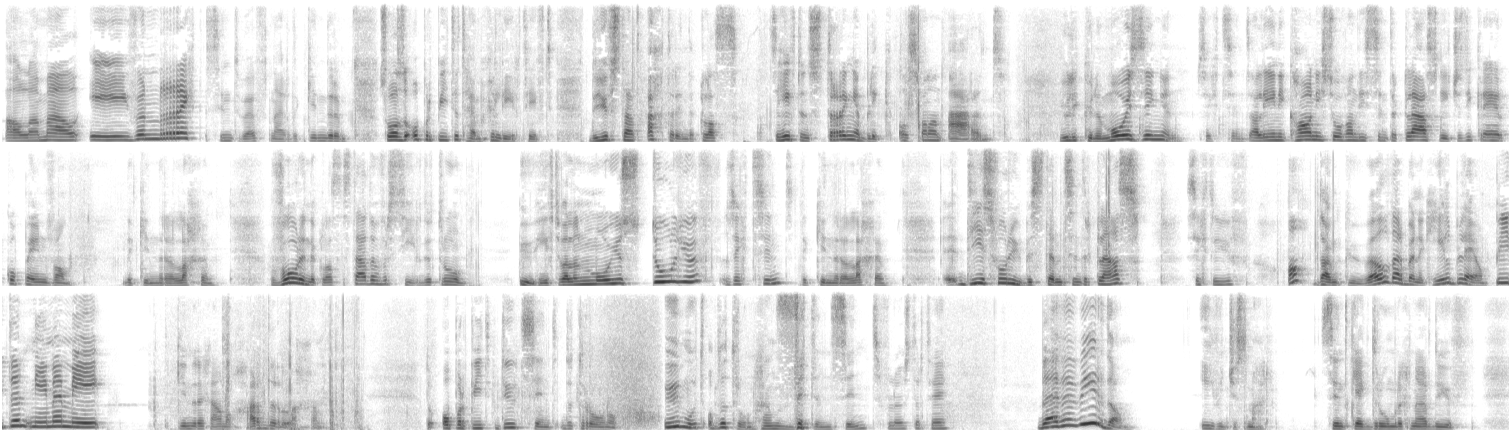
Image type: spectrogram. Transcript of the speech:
allemaal even recht. Sint wuift naar de kinderen, zoals de opperpiet het hem geleerd heeft. De juf staat achter in de klas. Ze heeft een strenge blik, als van een arend. Jullie kunnen mooi zingen, zegt Sint. Alleen ik hou niet zo van die Sinterklaasliedjes, die krijgen er koppijn van. De kinderen lachen. Voor in de klas staat een versierde troon. U heeft wel een mooie stoel, juf, zegt Sint. De kinderen lachen. "Eh, Die is voor u bestemd, Sinterklaas, zegt de juf. Oh, dank u wel, daar ben ik heel blij om. Pieten, neem mij mee. De kinderen gaan nog harder lachen. De opperpiet duwt Sint de troon op. U moet op de troon gaan zitten, Sint, fluistert hij. Blijven we hier dan? Eventjes maar. Sint kijkt dromerig naar de juf.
